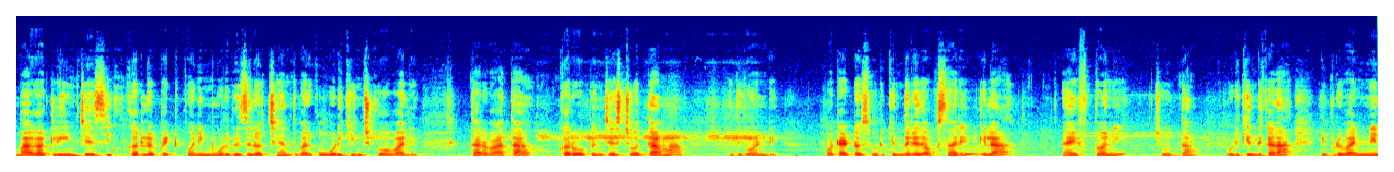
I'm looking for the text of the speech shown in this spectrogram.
బాగా క్లీన్ చేసి కుక్కర్లో పెట్టుకొని మూడు విజిల్ వచ్చేంత వరకు ఉడికించుకోవాలి. తర్వాత కుక్కర్ ఓపెన్ చేసి చూద్దామా? ఇదిగోండి. పొటాటోస్ ఉడికిందో లేదో ఒకసారి ఇలా నైఫ్తోని చూద్దాం. ఉడికింది కదా ఇప్పుడు ఇవన్నీ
